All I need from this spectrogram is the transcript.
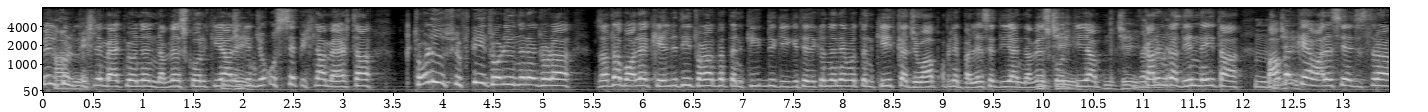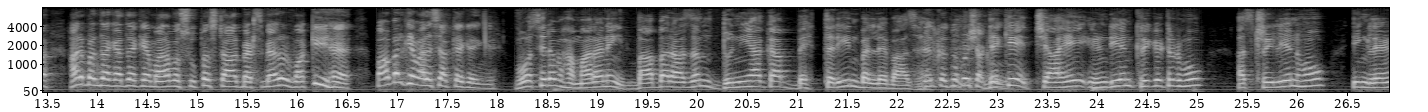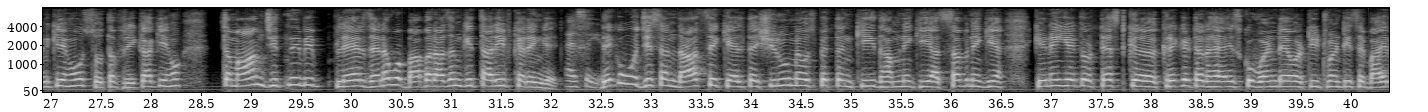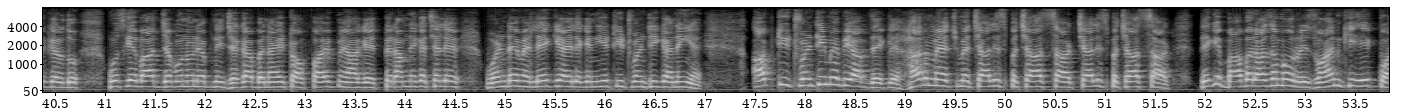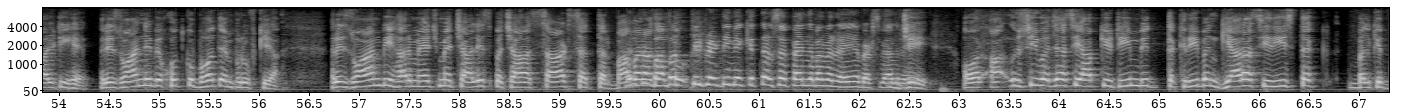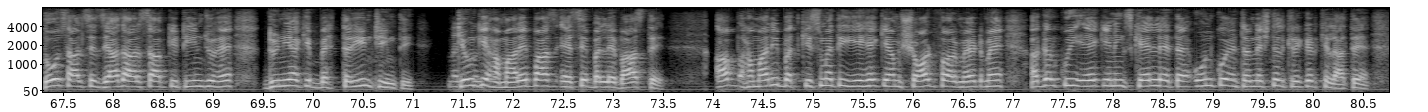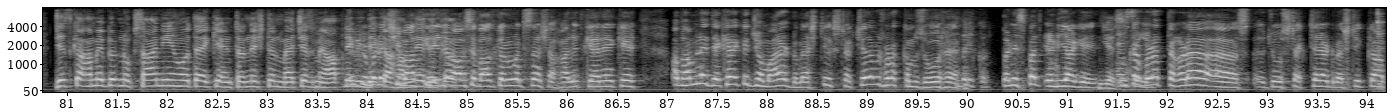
بالکل. پچھلے میچ میں انہوں نے نوے سکور کیا جی۔ لیکن جو اس سے پچھلا میچ تھا تھوڑی ففٹی تھوڑی انہوں نے تھوڑا زیادہ بالیں کھیل لی تھی تھوڑا ان پہ تنقید بھی کی گئی تھی لیکن انہوں نے وہ تنقید کا جواب اپنے بلے سے دیا نوے سکور جی، کیا۔ جی۔ کل ان کا دن نہیں تھا۔ بابر کے حوالے سے جس طرح ہر بندہ کہتا ہے کہ ہمارا وہ سپر سٹار بیٹسمین اور واقعی ہے بابر کے حوالے سے آپ کیا کہیں گے؟ وہ صرف ہمارا نہیں بابر اعظم دنیا کا بہترین بلے باز ہے۔ بالکل دیکھیں چاہے انڈین کرکٹر ہو آسٹریلین ہو انگلینڈ کے ہوں ساؤتھ افریقہ کے ہوں تمام جتنے بھی پلیئرز ہیں نا وہ بابر اعظم کی تعریف کریں گے۔ دیکھو وہ جس انداز سے کھیلتا ہے شروع میں اس پہ تنقید ہم نے کیا سب نے کیا کہ نہیں یہ تو ٹیسٹ کرکٹر ہے اس کو ون ڈے اور ٹی ٹوینٹی سے باہر کر دو۔ اس کے بعد جب انہوں نے اپنی جگہ بنائی ٹاپ فائیو میں آ گئے پھر ہم نے کہا چلے ون ڈے میں لے کے آئے لیکن یہ ٹی ٹوینٹی کا نہیں ہے۔ اب ٹی ٹوینٹی میں بھی آپ دیکھ لیں ہر میچ میں چالیس پچاس ساٹھ چالیس پچاس ساٹھ۔ دیکھیں بابر اعظم اور رضوان کی ایک کوالٹی ہے۔ رضوان نے بھی خود کو بہت امپروو کیا۔ رضوان بھی ہر میچ میں چالیس پچاس ساٹھ ستر۔ بابر اعظم بابر تو ٹی ٹوینٹی میں کتنے عرصہ پہلے نمبر پر رہے ہیں بیٹسمین جی اور اسی وجہ سے آپ کی ٹیم بھی تقریباً گیارہ سیریز تک بلکہ دو سال سے زیادہ عرصہ آپ کی ٹیم جو ہے دنیا کی بہترین ٹیم تھی۔ کیونکہ ہمارے پاس ایسے بلے باز تھے۔ اب ہماری بدقسمتی یہ ہے کہ ہم شارٹ فارمیٹ میں اگر کوئی ایک اننگز کھیل لیتا ہے ان کو انٹرنیشنل کرکٹ کھلاتے ہیں جس کا ہمیں پھر نقصان یہ ہوتا ہے کہ انٹرنیشنل میچز میں آپ نے بھی دیکھا ہم نے دیکھا۔ آپ سے بات کروں گا جس طرح شاہ خالد کہہ رہے ہیں کہ اب ہم نے دیکھا ہے کہ جو ہمارا ڈومیسٹک سٹرکچر ہے وہ تھوڑا کمزور ہے۔ بنسبت انڈیا کے. ان کا بڑا تگڑا جو سٹرکچر ہے ڈومیسٹک کا۔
